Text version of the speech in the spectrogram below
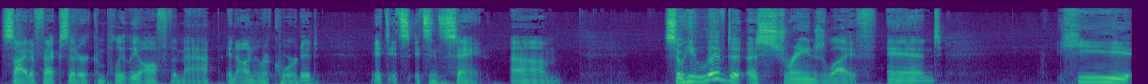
side effects that are completely off the map and unrecorded. It's it's it's insane. Um, so he lived a, a strange life, and he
